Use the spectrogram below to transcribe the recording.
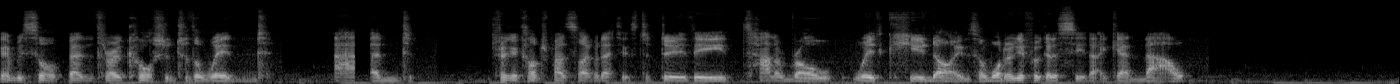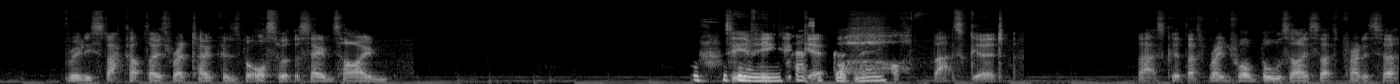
Game we saw Ben throw caution to the wind and trigger contraband cybernetics to do the talon roll with Q9. So I'm wondering if we're going to see that again now. Really stack up those red tokens, but also at the same time see if he can get. Oh, that's good. That's good. That's range one bullseye, so that's predator.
